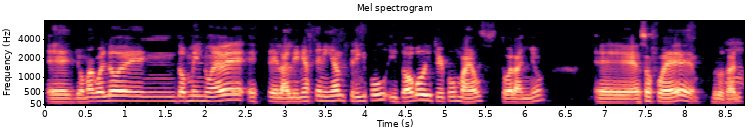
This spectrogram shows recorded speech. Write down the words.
Eh, yo me acuerdo en 2009, este, las líneas tenían triple y double y triple miles todo el año. Eh, eso fue brutal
